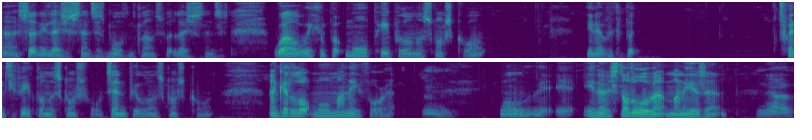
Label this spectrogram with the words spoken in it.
Uh, certainly, leisure centres more than clubs, but leisure centres. Well, we can put more people on the squash court. You know, we can put twenty people on the squash court, ten people on the squash court, and get a lot more money for it. Mm. Well, you know, it's not all about money, is it? no,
